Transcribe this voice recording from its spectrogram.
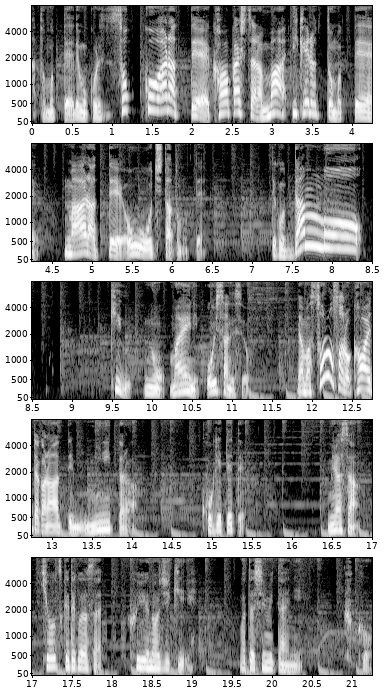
あと思ってでもこれ速攻洗って乾かしたらまあいけると思ってまあ洗っておお落ちたと思って。でこの暖房器具の前に置いてたんですよ。やまあそろそろ乾いたかなって見に行ったら焦げてて。皆さん気をつけてください。冬の時期私みたいに服を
